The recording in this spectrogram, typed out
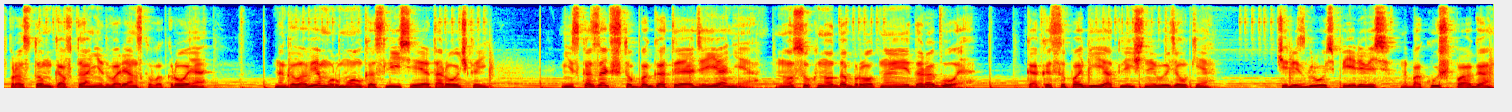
в простом кафтане дворянского кроя, на голове мурмолка с лисией оторочкой – не сказать, что богатые одеяния, но сукно добротное и дорогое. Как и сапоги отличной выделки. Через грудь перевесь, на боку шпага,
